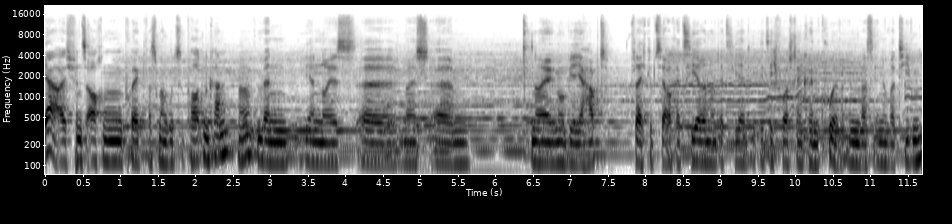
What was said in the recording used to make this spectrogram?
Ja, ich finde es auch ein Projekt, was man gut supporten kann. Ne? Wenn ihr ein neues, äh, neues ähm, neue Immobilie habt. Vielleicht gibt es ja auch Erzieherinnen und Erzieher, die sich vorstellen können, cool, irgendwas Innovativen.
